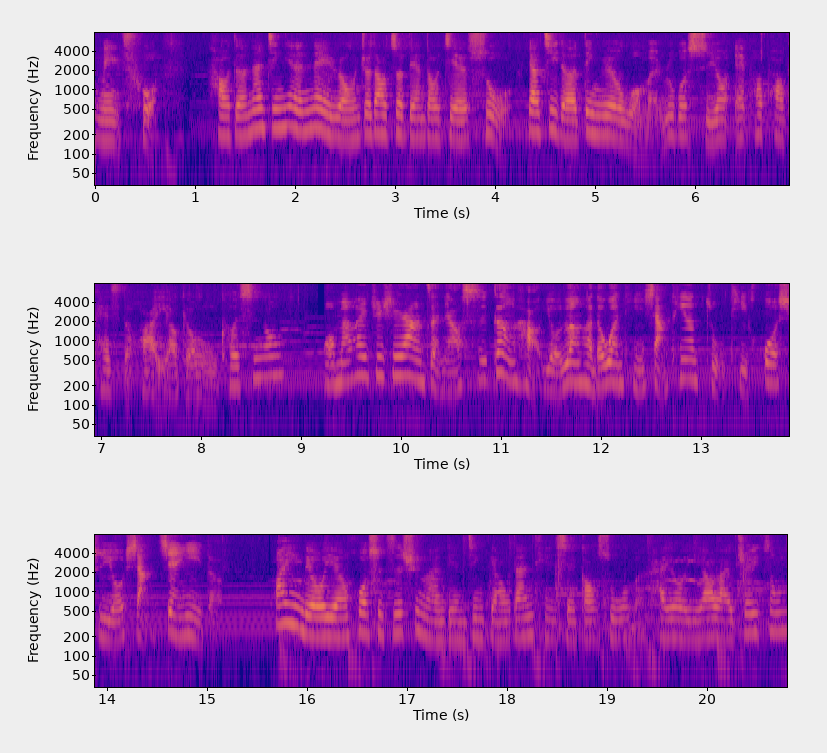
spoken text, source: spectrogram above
没错。好的，那今天的内容就到这边都结束。要记得订阅我们，如果使用 Apple Podcast 的话，也要给我们五颗星哦。我们会继续让诊疗师更好。有任何的问题想听的主题，或是有想建议的，欢迎留言或是资讯栏点进表单填写告诉我们，还有也要来追踪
